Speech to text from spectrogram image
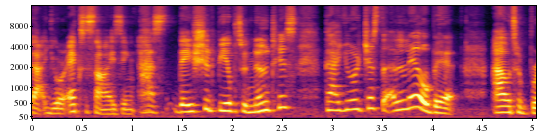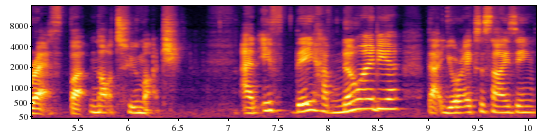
that you're exercising as they should be able to notice that you're just a little bit out of breath but not too much and if they have no idea that you're exercising,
